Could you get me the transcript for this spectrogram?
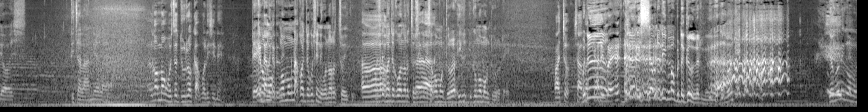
ya wis dijalani lah ya Ngomong bocah duro gak polisi nih. Dek ngomong, ngomong nak koncoku sing di Wonorejo iku. Oh. Maksudnya koncoku Wonorejo sing Eh. iso ngomong duro iku, iku ngomong duro deh. Pacuk, sahabat kali bre. Bede, bede bisa bede lima bede gelen. Yang ngene ngomong.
